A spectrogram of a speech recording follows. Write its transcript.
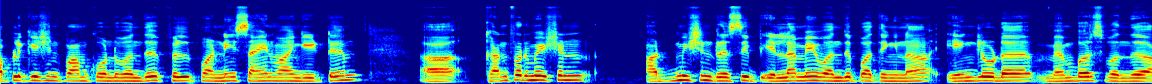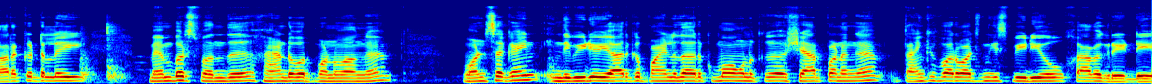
அப்ளிகேஷன் ஃபார்ம் கொண்டு வந்து ஃபில் பண்ணி சைன் வாங்கிட்டு கன்ஃபர்மேஷன் அட்மிஷன் ரெசிப்ட் எல்லாமே வந்து பார்த்திங்கன்னா எங்களோட மெம்பர்ஸ் வந்து அறக்கட்டளை மெம்பர்ஸ் வந்து ஹேண்ட் ஓவர் பண்ணுவாங்க. ஒன்ஸ் அகைன் இந்த வீடியோ யாருக்கு பயனுள்ளதாக இருக்குமோ அவங்களுக்கு ஷேர் பண்ணுங்கள் தேங்க்யூ ஃபார் வாட்சிங் this video have a great day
